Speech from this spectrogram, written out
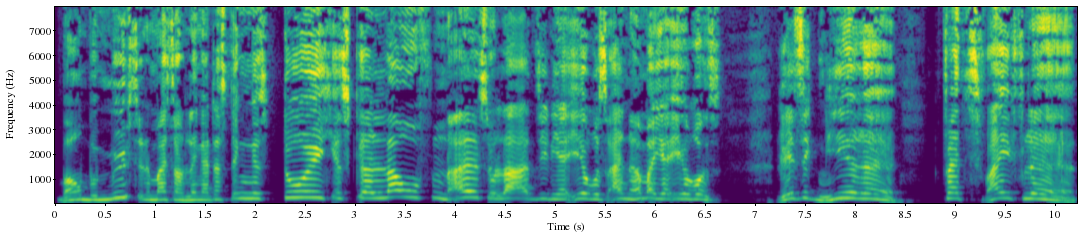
Warum bemühst du den Meister noch länger? Das Ding ist durch, ist gelaufen. Also laden sie den Jairus ein. Hör mal, Jairus. Resigniere, verzweifle.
